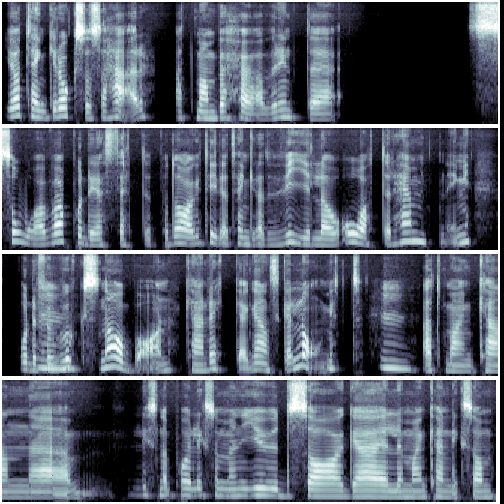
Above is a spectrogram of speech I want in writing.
jag tänker också så här att man behöver inte sova på det sättet på dagtid. Jag tänker att vila och återhämtning både för mm. vuxna och barn kan räcka ganska långt. Mm. Att man kan eh, lyssna på liksom en ljudsaga eller man kan liksom,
